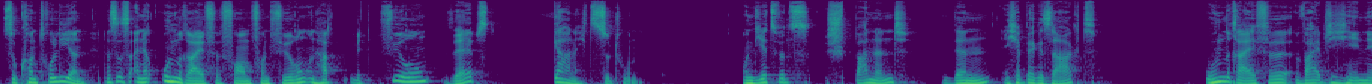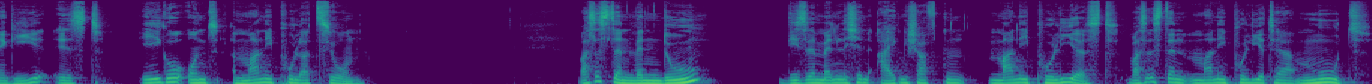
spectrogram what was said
zu kontrollieren. Das ist eine unreife Form von Führung und hat mit Führung selbst gar nichts zu tun. Und jetzt wird's spannend, denn ich habe ja gesagt, unreife weibliche Energie ist Ego und Manipulation. Was ist denn, wenn du diese männlichen Eigenschaften manipulierst. Was ist denn manipulierter Mut,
